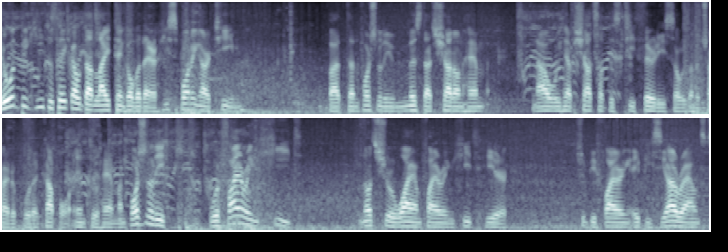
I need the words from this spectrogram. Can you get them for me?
It would be key to take out that light tank over there. He's spotting our team. But unfortunately we missed that shot on him. Now we have shots at this T-30, so we're going to try to put a couple into him. Unfortunately, we're firing heat. Not sure why I'm firing heat here. Should be firing APCR rounds.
